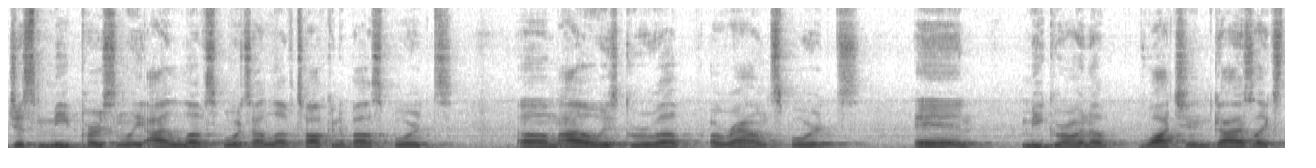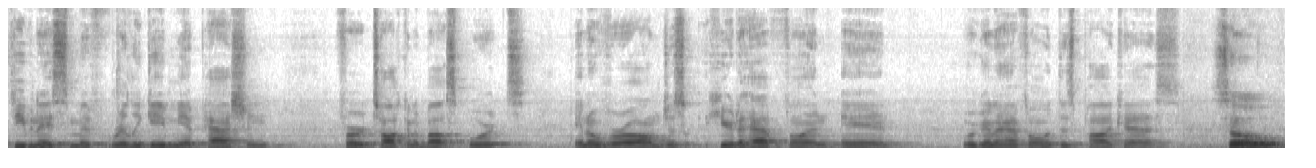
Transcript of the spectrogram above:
just me personally, I love sports. I love talking about sports. Um, I always grew up around sports, and me growing up watching guys like Stephen A. Smith really gave me a passion for talking about sports. And overall, I'm just here to have fun, and we're going to have fun with this podcast. So,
